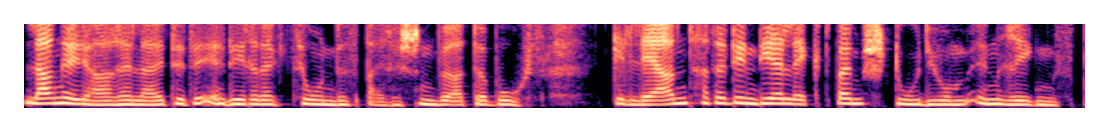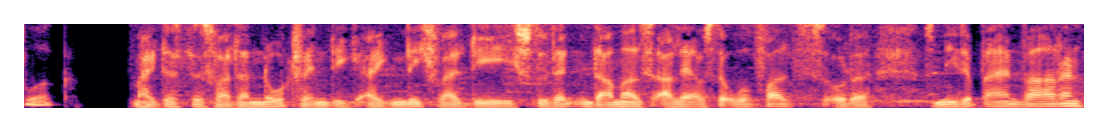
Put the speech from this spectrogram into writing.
Lange Jahre leitete er die Redaktion des Bayerischen Wörterbuchs. Gelernt hat er den Dialekt beim Studium in Regensburg. Das, das war dann notwendig eigentlich, weil die Studenten damals alle aus der Oberpfalz oder aus Niederbayern waren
